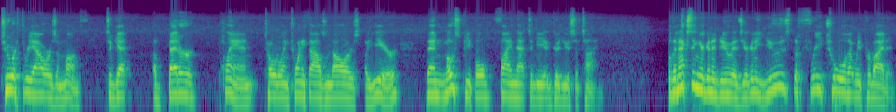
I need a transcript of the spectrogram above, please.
two or three hours a month to get a better plan totaling $20,000 a year, then most people find that to be a good use of time. So the next thing you're going to do is you're going to use the free tool that we provided.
